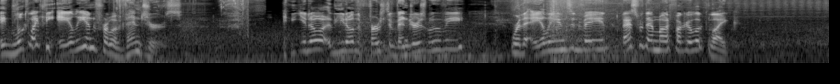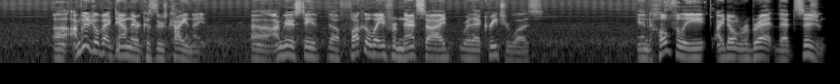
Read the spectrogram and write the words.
It looked like the alien from Avengers. You know, you know the first Avengers movie where the aliens invade? That's what that motherfucker looked like. Uh, I'm gonna go back down there because there's kyanite. Uh, I'm gonna stay the fuck away from that side where that creature was. And hopefully I don't regret that decision,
